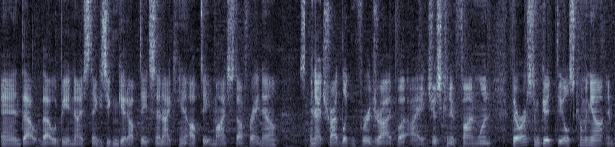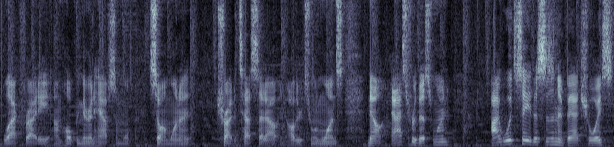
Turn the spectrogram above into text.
and that that would be a nice thing because you can get updates in. I can't update my stuff right now and I tried looking for a drive, but I just couldn't find one. There are some good deals coming out in Black Friday. I'm hoping they're going to have some, so I want to try to test that out in other two-in-ones. Now, as for this one, I would say this isn't a bad choice.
